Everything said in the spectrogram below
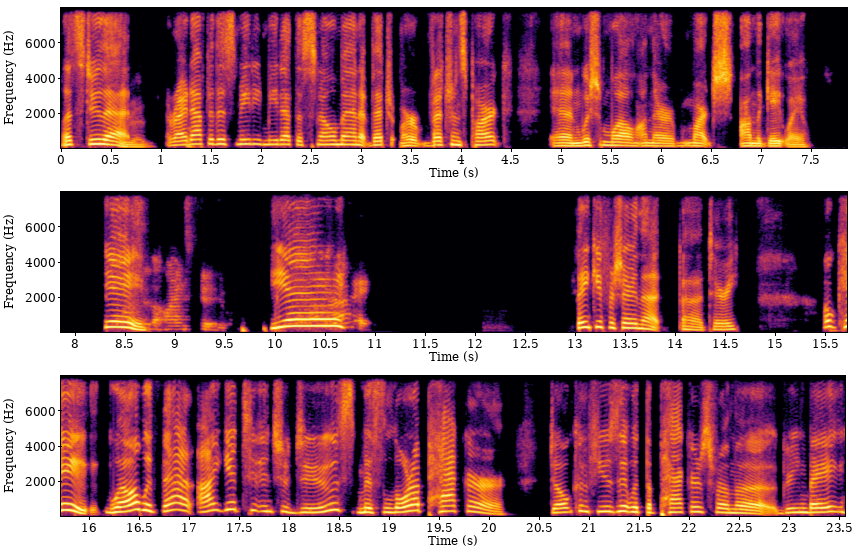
Let's do that. Right after this meeting, meet at the Snowman at Vet- or Veterans Park and wish them well on their march on the Gateway. Yay. Yay. Thank you for sharing that, uh, Terry. Okay, well, with that, I get to introduce Miss Laura Packer. Don't confuse it with the Packers from the Green Bay.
